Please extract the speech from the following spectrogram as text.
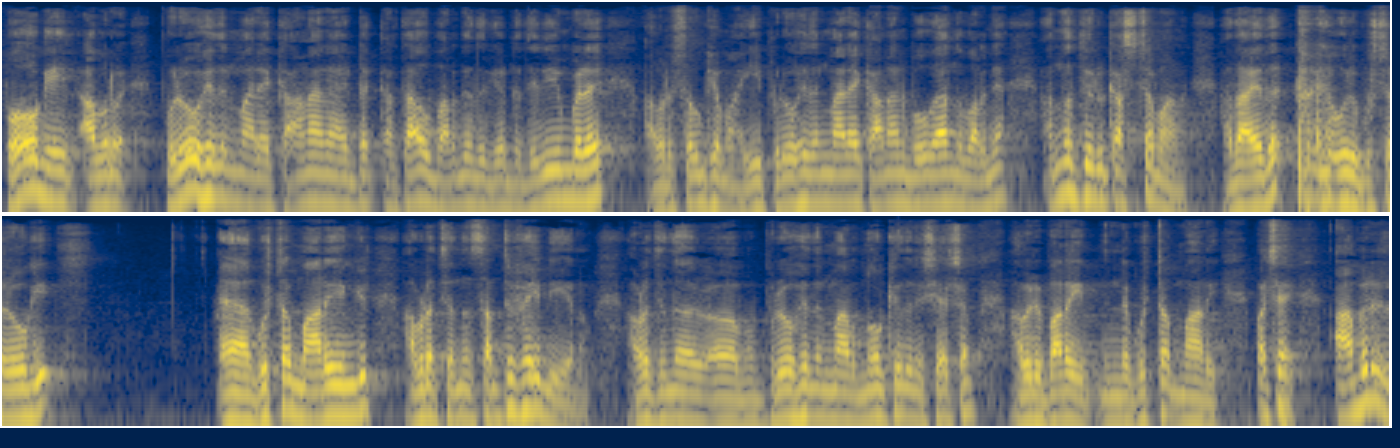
പോകയിൽ അവർ പുരോഹിതന്മാരെ കാണാനായിട്ട് കർത്താവ് പറഞ്ഞത് കേട്ട് തിരിയുമ്പോഴേ അവർ സൗഖ്യമായി. ഈ പുരോഹിതന്മാരെ കാണാൻ പോകുക എന്ന് പറഞ്ഞാൽ അന്നത്തെ ഒരു കഷ്ടമാണ്. അതായത് ഒരു കുഷ്ഠരോഗി കുഷ്ഠം മാറിയെങ്കിൽ അവിടെ ചെന്ന് സർട്ടിഫൈഡ് ചെയ്യണം. അവിടെ ചെന്ന് പുരോഹിതന്മാർ നോക്കിയതിന് ശേഷം അവർ പറയും നിന്റെ കുഷ്ഠം മാറി. പക്ഷേ അവരിൽ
